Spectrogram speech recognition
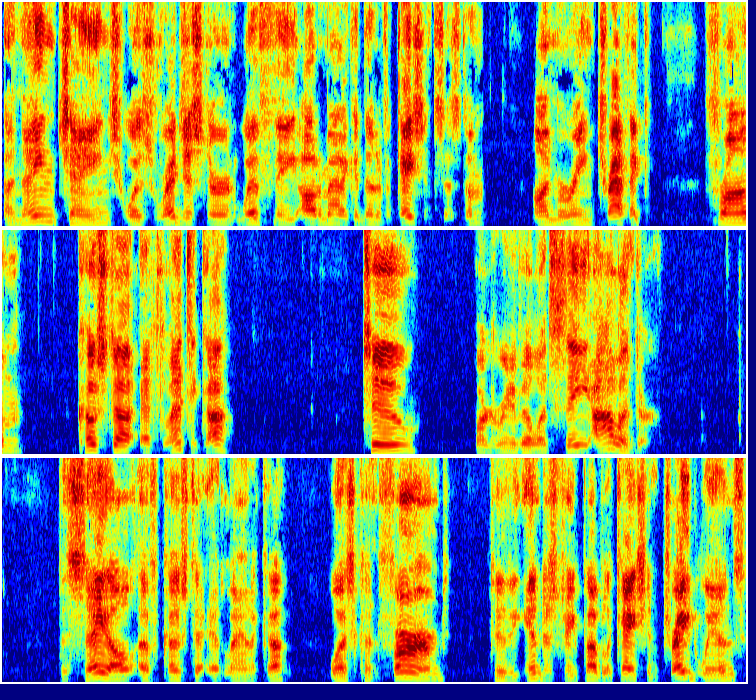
a name change was registered with the automatic identification system on marine traffic from Costa Atlantica to Margaritaville at Sea Islander. The sale of Costa Atlantica was confirmed to the industry publication Tradewinds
